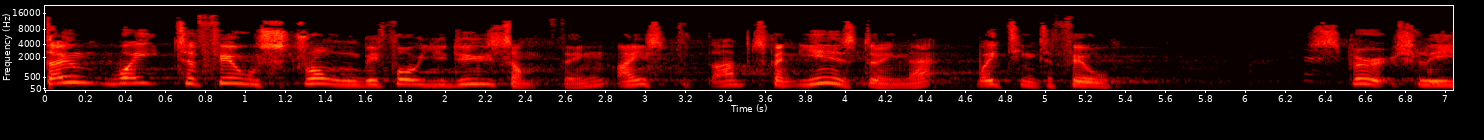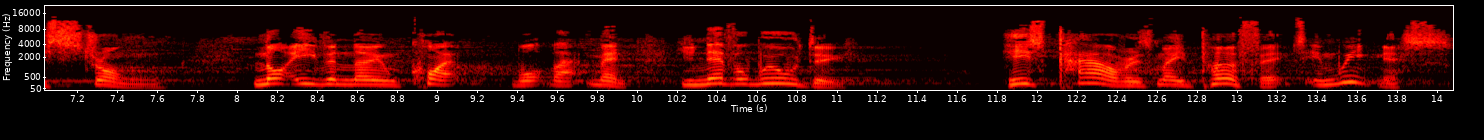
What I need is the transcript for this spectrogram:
Don't wait to feel strong before you do something. I used to, I've spent years doing that, waiting to feel spiritually strong, not even knowing quite what that meant. You never will do. His power is made perfect in weakness.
